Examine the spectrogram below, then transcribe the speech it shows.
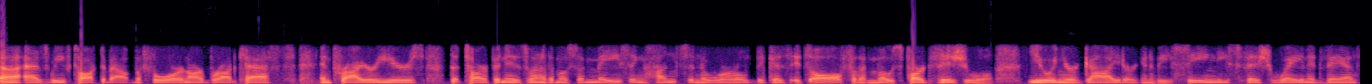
uh, as we've talked about before in our broadcasts in prior years. The tarpon is one of the most amazing hunts in the world because it's all, for the most part, visual. You and your guide are going to be seeing these fish way in advance.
